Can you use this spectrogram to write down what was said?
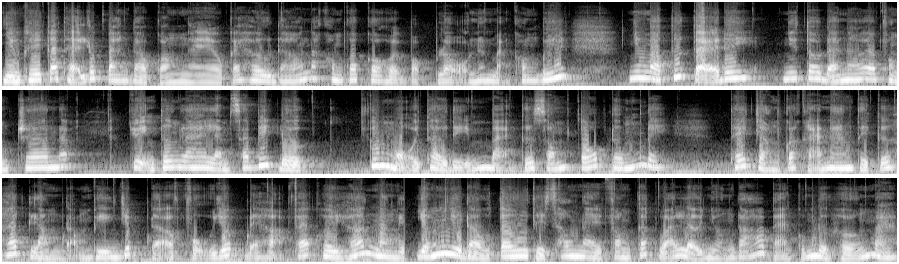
Nhiều khi có thể lúc ban đầu còn nghèo, cái hư đó nó không có cơ hội bộc lộ nên bạn không biết. Nhưng mà cứ kể đi, như tôi đã nói ở phần trên đó, chuyện tương lai làm sao biết được? Cứ mỗi thời điểm bạn cứ sống tốt đúng đi. Thế chồng có khả năng thì cứ hết lòng động viên giúp đỡ, phụ giúp để họ phát huy hết năng lực. Giống như đầu tư thì sau này phần kết quả lợi nhuận đó bạn cũng được hưởng mà.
